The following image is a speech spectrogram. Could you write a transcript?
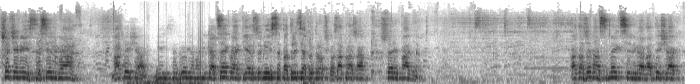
trzecie miejsce Sylwia Matysiak, miejsce drugie Monika Cegła i pierwsze miejsce Patrycja Piotrowsko. Zapraszam, cztery panie. Katarzyna Smyk, Sylwia Matysiak,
